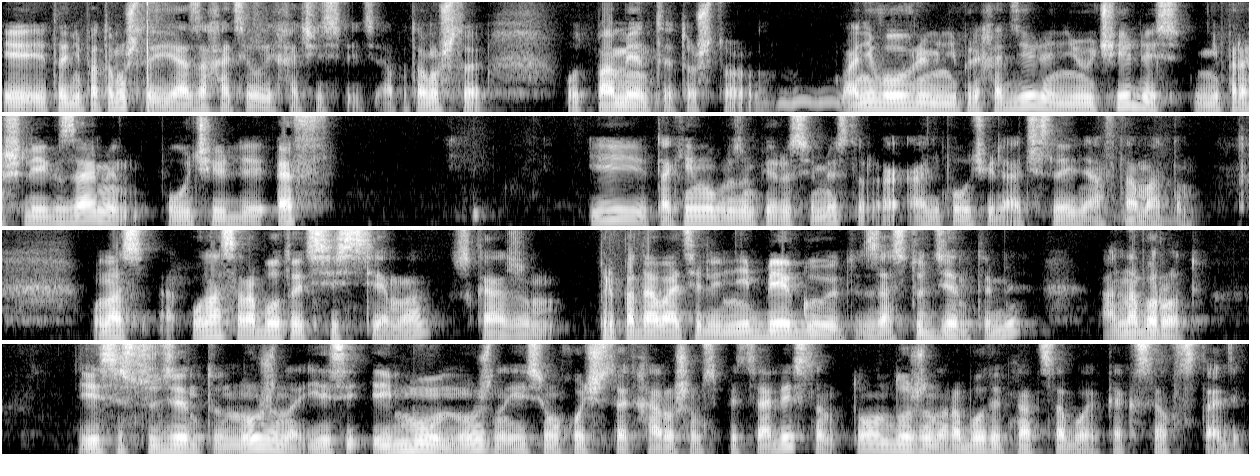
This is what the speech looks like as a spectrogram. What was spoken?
И это не потому, что я захотел их отчислить, а потому что вот моменты, то, что они вовремя не приходили, не учились, не прошли экзамен, получили F, и таким образом первый семестр а, они получили отчисление автоматом. У нас, у нас работает система, скажем, преподаватели не бегают за студентами, а наоборот. Если студенту нужно, если ему нужно, если он хочет стать хорошим специалистом, то он должен работать над собой, как self-study.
